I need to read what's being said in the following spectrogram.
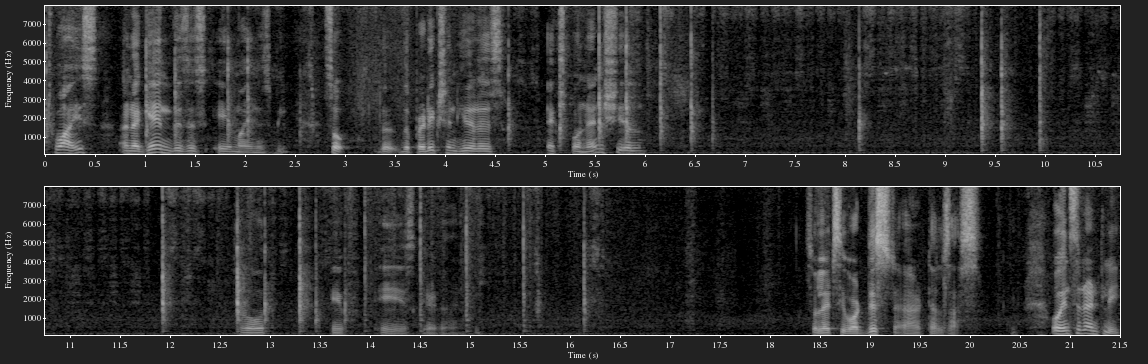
Twice and again this is a minus b. So the, the prediction here is exponential growth if A is greater than B. So let us see what this uh, tells us. Oh incidentally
